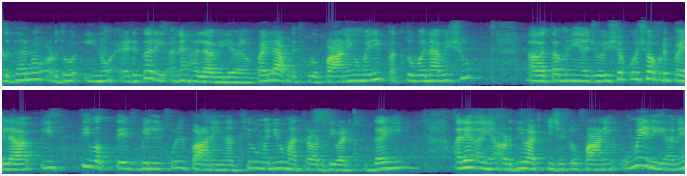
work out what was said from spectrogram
અડધાનો અડધો ઈનો એડ કરી અને હલાવી લેવાનું. પહેલાં આપણે થોડું પાણી ઉમેરી, પતલું બનાવીશું. તમે અહીંયા જોઈ શકો છો, આપણે પહેલાં પીસતી વખતે બિલકુલ પાણી નથી ઉમેર્યું, માત્ર અડધી વાટકી દહીં અને અહીંયા અડધી વાટકી જેટલું પાણી ઉમેરી અને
